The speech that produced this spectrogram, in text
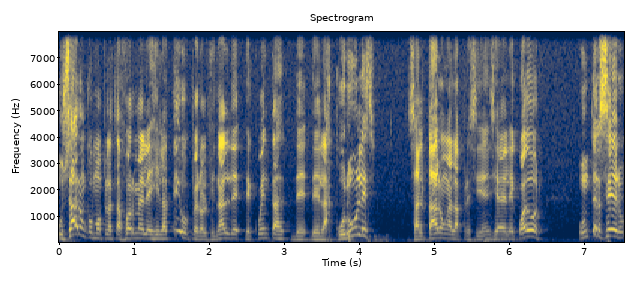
usaron como plataforma el legislativo, pero al final de, de cuentas de, de las curules saltaron a la presidencia del Ecuador. Un tercero,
